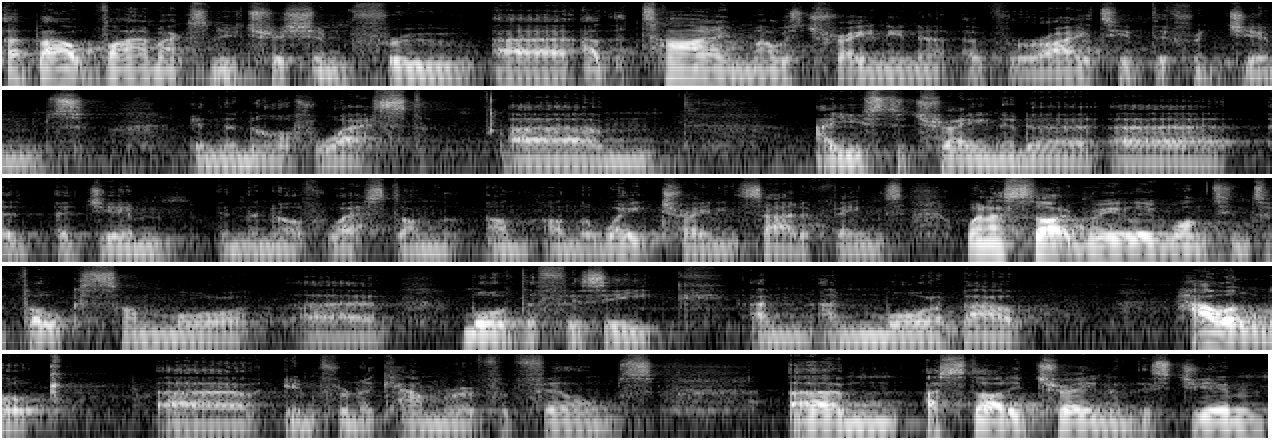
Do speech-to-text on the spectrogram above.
about Vyomax Nutrition through, uh, at the time, I was training at a variety of different gyms in the Northwest. Um, I used to train at a, a, a gym in the Northwest on, on, on the weight training side of things. When I started really wanting to focus on more, uh, more of the physique and, and more about how I look uh, in front of camera for films, um, I started training at this gym,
